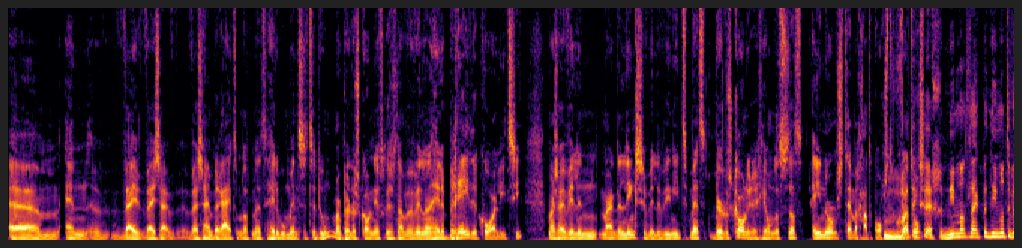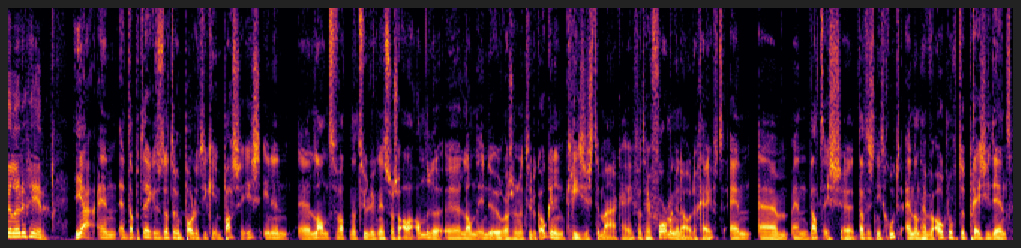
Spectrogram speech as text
Um, en wij, wij, zijn, wij zijn bereid om dat met een heleboel mensen te doen. Maar Berlusconi heeft gezegd, nou, we willen een hele brede coalitie. Maar, zij willen, maar de linkse willen we niet met Berlusconi regeren... omdat ze dat enorm stemmen gaat kosten. Ik zeg, niemand lijkt met niemand te willen regeren. Ja, en, en dat betekent dus dat er een politieke impasse is... in een uh, land wat natuurlijk, net zoals alle andere uh, landen in de eurozone... natuurlijk ook in een crisis te maken heeft, wat hervormingen nodig heeft. En, um, en dat, is, uh, dat is niet goed. En dan hebben we ook nog de president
